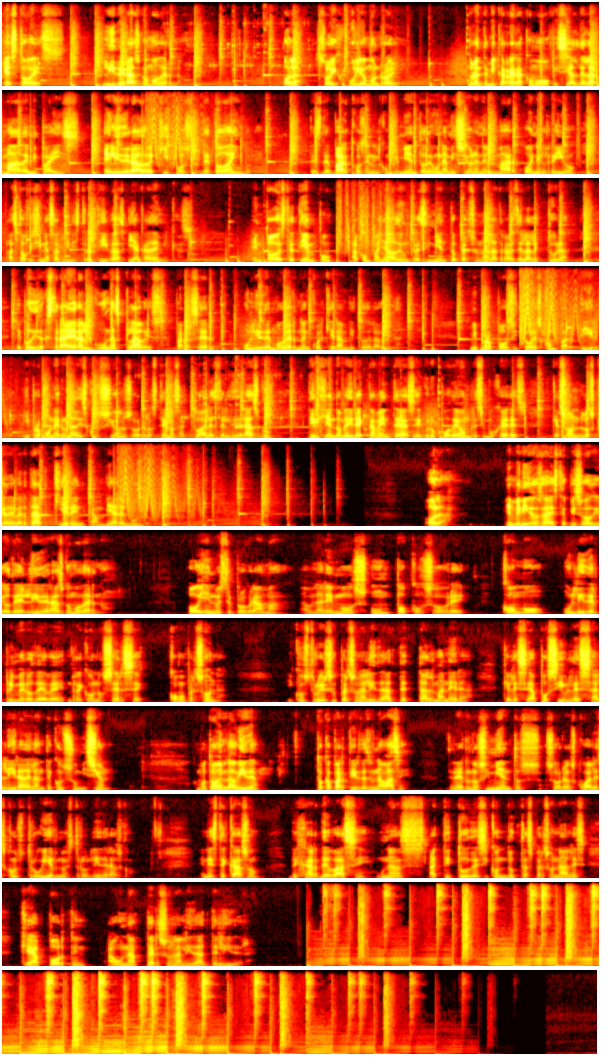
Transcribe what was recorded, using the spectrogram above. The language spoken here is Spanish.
Esto es Liderazgo Moderno. Hola, soy Julio Monroy. Durante mi carrera como oficial de la Armada de mi país, he liderado equipos de toda índole, desde barcos en el cumplimiento de una misión en el mar o en el río, hasta oficinas administrativas y académicas. En todo este tiempo, acompañado de un crecimiento personal a través de la lectura, he podido extraer algunas claves para ser un líder moderno en cualquier ámbito de la vida. Mi propósito es compartir y proponer una discusión sobre los temas actuales del liderazgo, dirigiéndome directamente a ese grupo de hombres y mujeres que son los que de verdad quieren cambiar el mundo. Hola, bienvenidos a este episodio de Liderazgo Moderno. Hoy en nuestro programa hablaremos un poco sobre cómo un líder primero debe reconocerse como persona y construir su personalidad de tal manera que le sea posible salir adelante con su misión. Como todo en la vida, toca partir desde una base, tener unos cimientos sobre los cuales construir nuestro liderazgo. En este caso, dejar de base unas actitudes y conductas personales que aporten a una personalidad de líder.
